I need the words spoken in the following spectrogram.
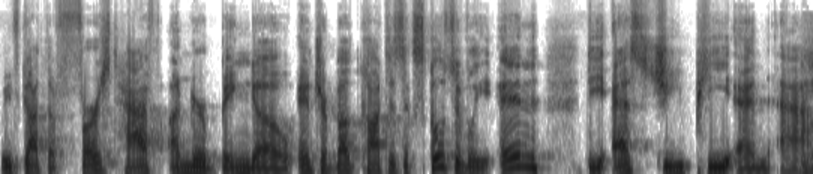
we've got the first half under bingo. Enter both contests exclusively in the SGPN app.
